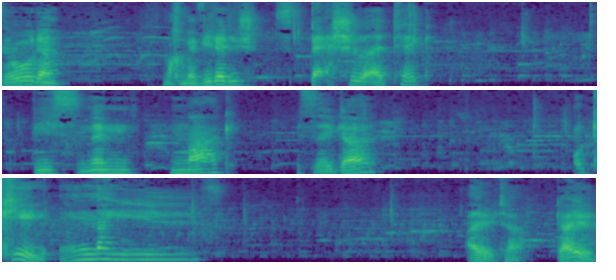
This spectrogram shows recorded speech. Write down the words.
So, dann machen wir wieder die Special Attack. Wie ich es nennen mag. Ist ja egal. Okay, nice. Alter, geil.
